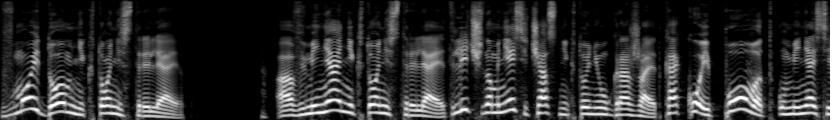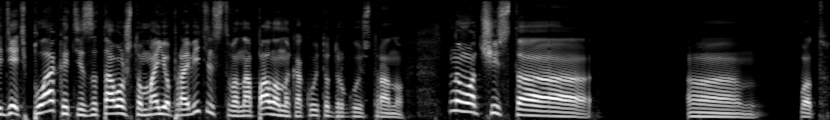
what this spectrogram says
В мой дом никто не стреляет. А в меня никто не стреляет. Лично мне сейчас никто не угрожает. Какой повод у меня сидеть плакать из-за того, что мое правительство напало на какую-то другую страну? Ну вот чисто... Э, вот.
